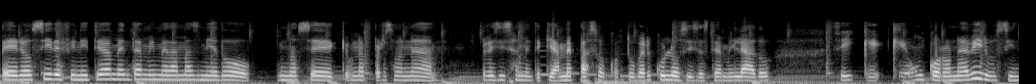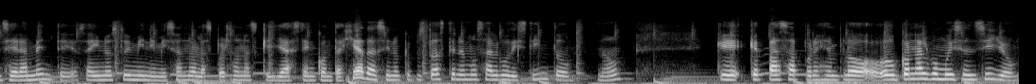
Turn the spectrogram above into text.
Pero sí, definitivamente a mí me da más miedo, no sé, que una persona precisamente que ya me pasó con tuberculosis esté a mi lado ¿sí? Que, que, un coronavirus, sinceramente. O sea, y no estoy minimizando a las personas que ya estén contagiadas, sino que pues todas tenemos algo distinto, ¿no? ¿Qué, qué pasa, por ejemplo, con algo muy sencillo?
